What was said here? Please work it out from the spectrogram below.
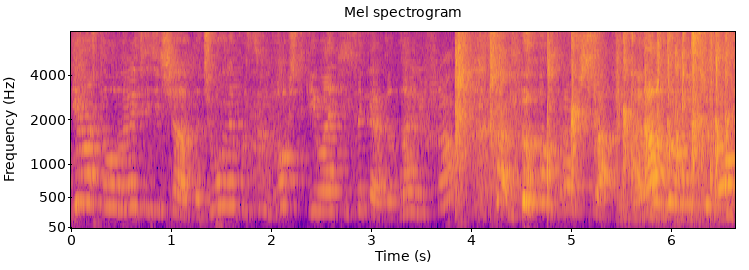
Є у нас талановиті дівчата. Чому вони працюють вдвох? Ще такий маленький секрет. Одна лівша, а друга правша. А разом ми чудово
